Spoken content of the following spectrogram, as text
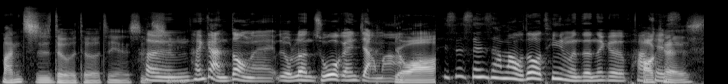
蛮值得的这件事情，很很感动哎、欸。有认出我跟你讲吗？有啊。你是 Sansa 吗？我都有听你们的那个 podcast。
